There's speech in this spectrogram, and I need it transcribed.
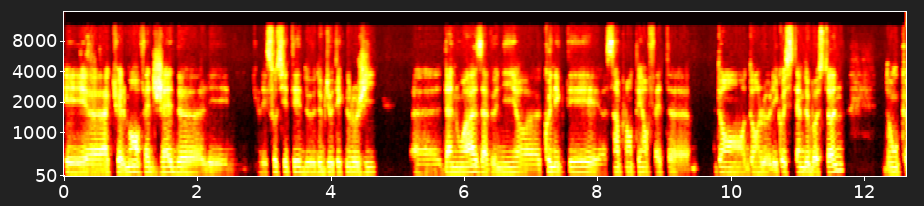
Et actuellement en fait j'aide les, sociétés de, biotechnologie danoises à venir connecter, s'implanter en fait dans, l'écosystème de Boston. Donc,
